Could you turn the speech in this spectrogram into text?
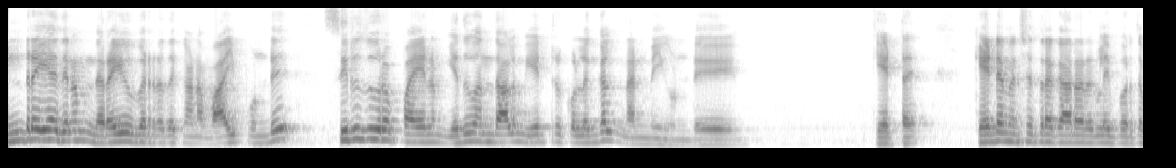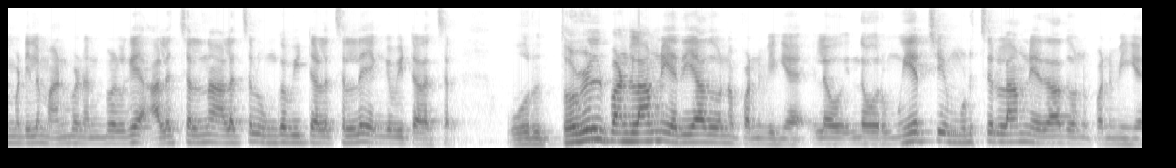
இன்றைய தினம் நிறைவு பெறுறதுக்கான வாய்ப்பு உண்டு. சிறுதூர பயணம் எது வந்தாலும் ஏற்றுக்கொள்ளுங்கள். நன்மை உண்டு. கேட்ட கேட்ட நட்சத்திரக்காரர்களை பொறுத்த மட்டிலும் அன்பு நண்பர்களே அலைச்சல்னா அலைச்சல் உங்கள் வீட்டு அலைச்சல்ல எங்கள் வீட்டு அலைச்சல். ஒரு தொழில் பண்ணலாம்னு எதையாவது ஒன்று பண்ணுவீங்க? இல்லை இந்த ஒரு முயற்சியை முடிச்சிடலாம்னு ஏதாவது ஒன்று பண்ணுவீங்க?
